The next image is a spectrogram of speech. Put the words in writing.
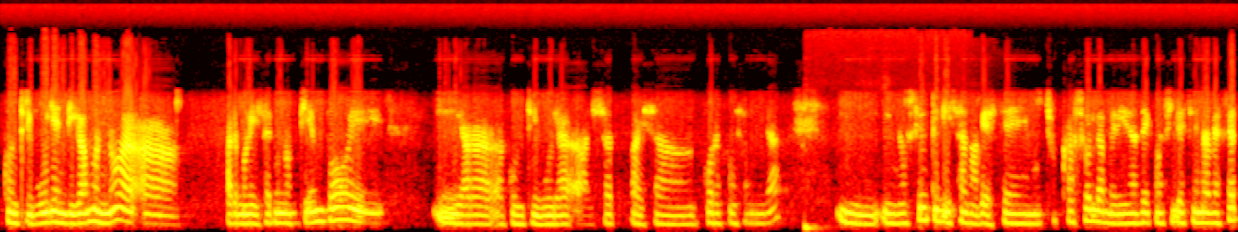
contribuyen, digamos, ¿no? a, armonizar unos tiempos y, y a, contribuir a esa, a esa corresponsabilidad. Y, y, no se utilizan a veces, en muchos casos, las medidas de conciliación a veces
